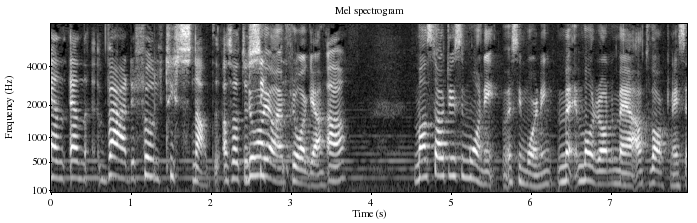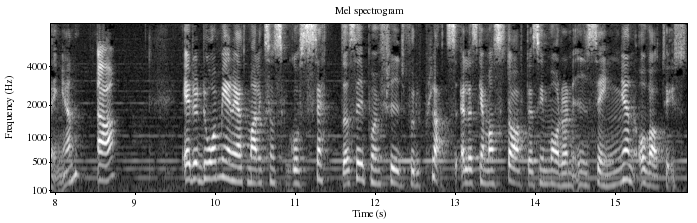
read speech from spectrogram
en, en värdefull tystnad. Alltså att du Då har sitter... jag en fråga. Ja, Man startar ju sin, morning, sin morning, med, morgon med att vakna i sängen. ja. Är det då meningen att man liksom ska gå och sätta sig på en fridfull plats? Eller ska man starta sin morgon i sängen och vara tyst?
